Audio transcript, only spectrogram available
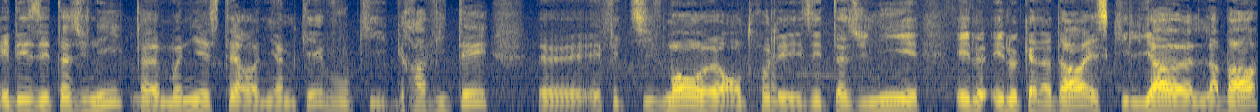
et des États-Unis. Euh, Moni Esther Niamke, vous qui gravitez euh, effectivement euh, entre les États-Unis et, et le, et le Canada, est-ce qu'il y a là-bas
